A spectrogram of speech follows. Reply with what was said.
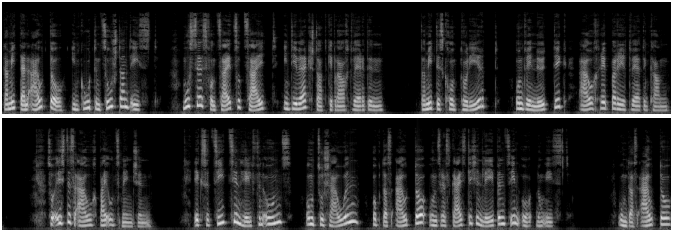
Damit ein Auto in gutem Zustand ist, muss es von Zeit zu Zeit in die Werkstatt gebracht werden, damit es kontrolliert und wenn nötig auch repariert werden kann. So ist es auch bei uns Menschen. Exerzitien helfen uns, um zu schauen, ob das Auto unseres geistlichen Lebens in Ordnung ist. Um das Auto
